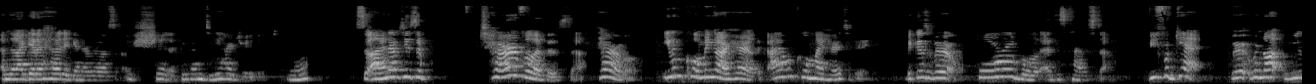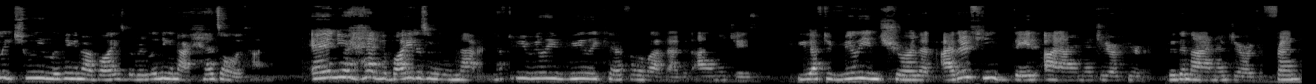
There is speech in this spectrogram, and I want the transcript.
And then I get a headache and I realize, oh shit, I think I'm dehydrated, you know? So INFJs are terrible at this stuff. Terrible. Even combing our hair. Like, I haven't combed my hair today. Because we're horrible at this kind of stuff. We forget. We're, we're not really truly living in our bodies, but we're living in our heads all the time. And in your head, your body doesn't really matter. You have to be really, really careful about that with INFJs. You have to really ensure that either if you date an INFJ or if you're with an INFJ or a friend,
